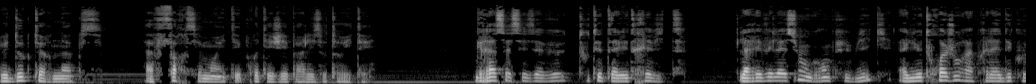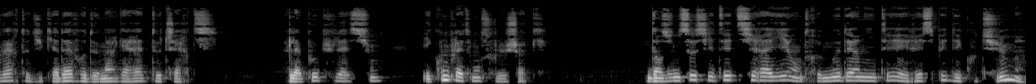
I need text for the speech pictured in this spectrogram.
Le docteur Knox a forcément été protégé par les autorités. Grâce à ses aveux, tout est allé très vite. La révélation au grand public a lieu trois jours après la découverte du cadavre de Margaret Docherty. La population est complètement sous le choc. Dans une société tiraillée entre modernité et respect des coutumes,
